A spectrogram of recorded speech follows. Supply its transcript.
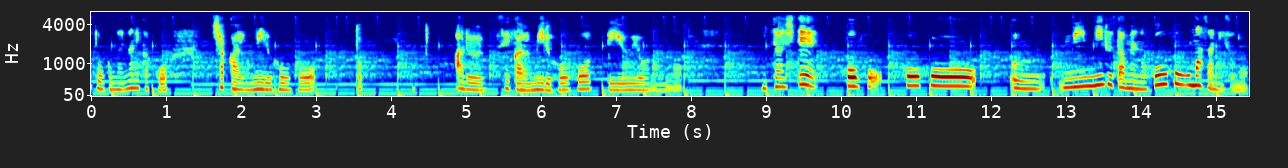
と遠くない何かこう、社会を見る方法、ある世界を見る方法っていうようなものに対して、方法、方法うん、見るための方法をまさにその、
